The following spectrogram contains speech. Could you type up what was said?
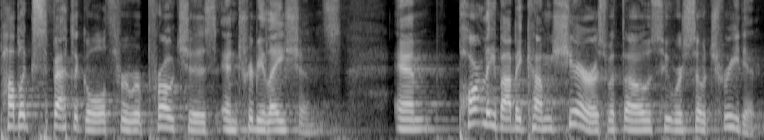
public spectacle through reproaches and tribulations, and partly by becoming sharers with those who were so treated.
